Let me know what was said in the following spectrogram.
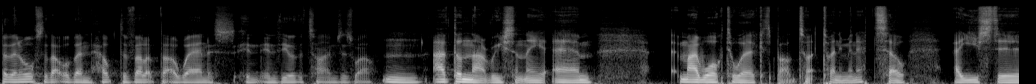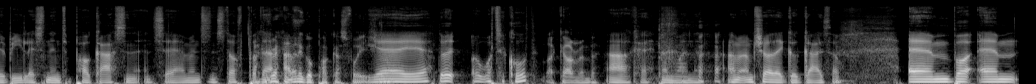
But then also that will then help develop that awareness in, in the other times as well. Mm. I've done that recently. Um, my walk to work is about tw- 20 minutes. So I used to be listening to podcasts and, and sermons and stuff. But I can recommend I've, a good podcast for you. Yeah, yeah, yeah. Oh, what's it called? I can't remember. Ah, okay, never mind. Then. I'm, I'm sure they're good guys though. Um, but um,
